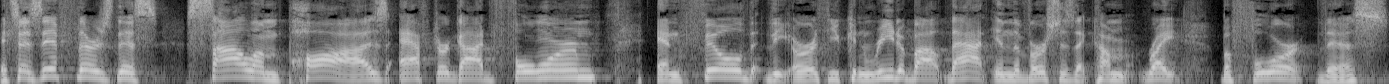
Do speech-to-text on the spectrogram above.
It's as if there's this solemn pause after God formed and filled the earth. You can read about that in the verses that come right before this.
